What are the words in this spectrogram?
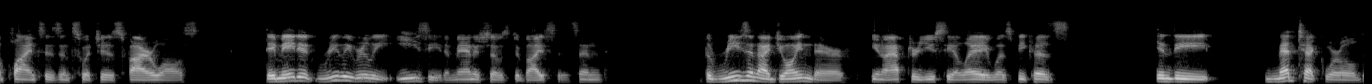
appliances and switches, firewalls. They made it really, really easy to manage those devices. And the reason I joined there, you know, after UCLA was because in the medtech world,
